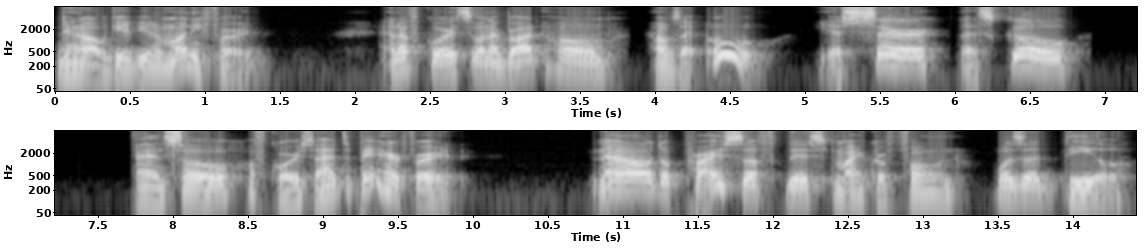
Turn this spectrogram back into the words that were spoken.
then I'll give you the money for it. And of course, when I brought it home, I was like, oh, yes, sir. Let's go. And so, of course, I had to pay her for it. Now, the price of this microphone was a deal.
